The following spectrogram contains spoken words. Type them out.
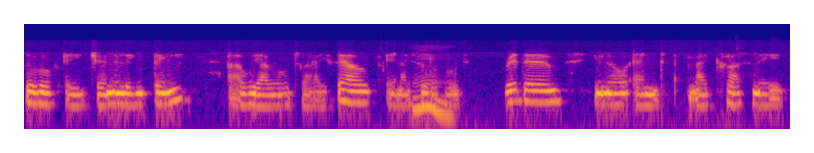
sort of a journaling thing, uh, where I wrote what I felt, and I sort of mm. wrote rhythm, you know, and my classmates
